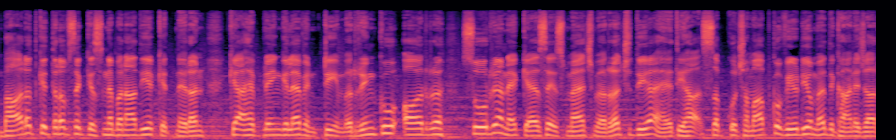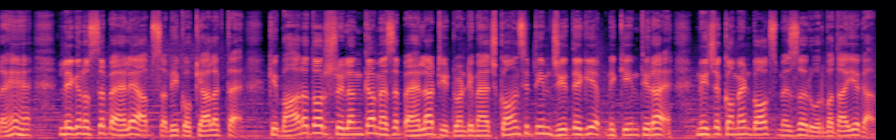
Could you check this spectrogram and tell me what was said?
भारत की तरफ़ से किसने बना दिए कितने रन? क्या है प्लेइंग इलेवन टीम रिंकू और सूर्या ने कैसे इस मैच में रच दिया है इतिहास? सब कुछ हम आपको वीडियो में दिखाने जा रहे हैं, लेकिन उससे पहले आप सभी को क्या लगता है कि भारत और श्रीलंका में से पहला टी मैच कौन सी टीम जीतेगी अपनी कीमती राय? नीचे कमेंट बॉक्स में ज़रूर बताइएगा।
